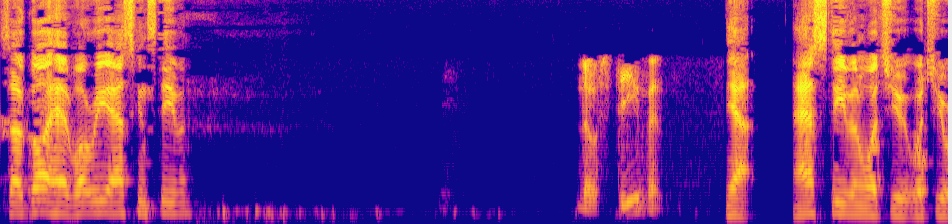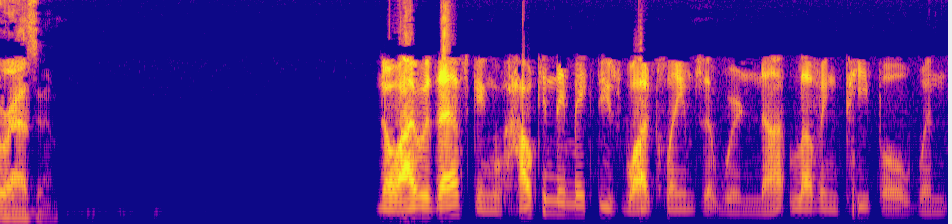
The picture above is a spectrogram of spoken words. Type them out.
So go ahead. What were you asking, Stephen? No, Stephen. Yeah, ask Stephen what you what you were asking him. No, I was asking how can they make these wild claims that we're not loving people when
